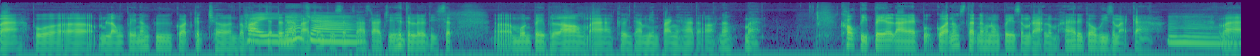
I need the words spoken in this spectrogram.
បាទព្រោះអំឡុងពេលហ្នឹងគឺគាត់គិតច្រើនប្របាក់ចិត្តទៅណាបាទចឹងគឺសិក្សាស្រាវជ្រាវទៅលើនិស្សិតមុនពេលប្រឡងបាទឃើញថាមានបញ្ហាទាំងអស់ហ្នឹងបាទ ខុសពីពេលដែលពួកគាត់នឹងស្ថិតនៅក្នុងពេលសម្រាប់លំហែឬក៏វិសមកាលបាទ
